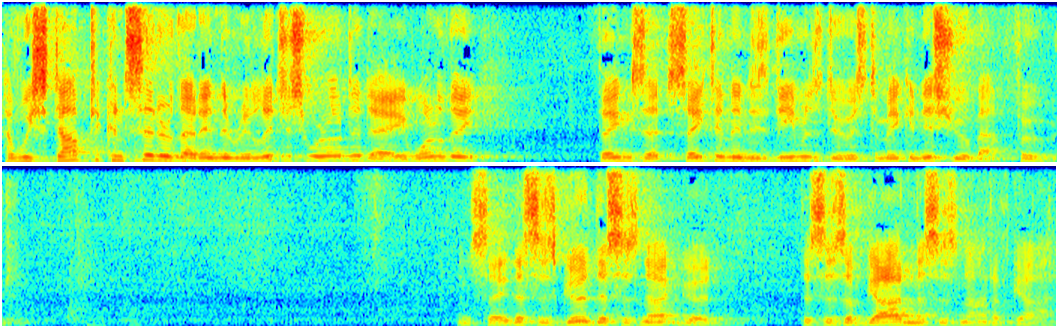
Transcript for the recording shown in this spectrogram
Have we stopped to consider that in the religious world today, one of the things that Satan and his demons do is to make an issue about food? And say, this is good, this is not good. This is of God, and this is not of God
